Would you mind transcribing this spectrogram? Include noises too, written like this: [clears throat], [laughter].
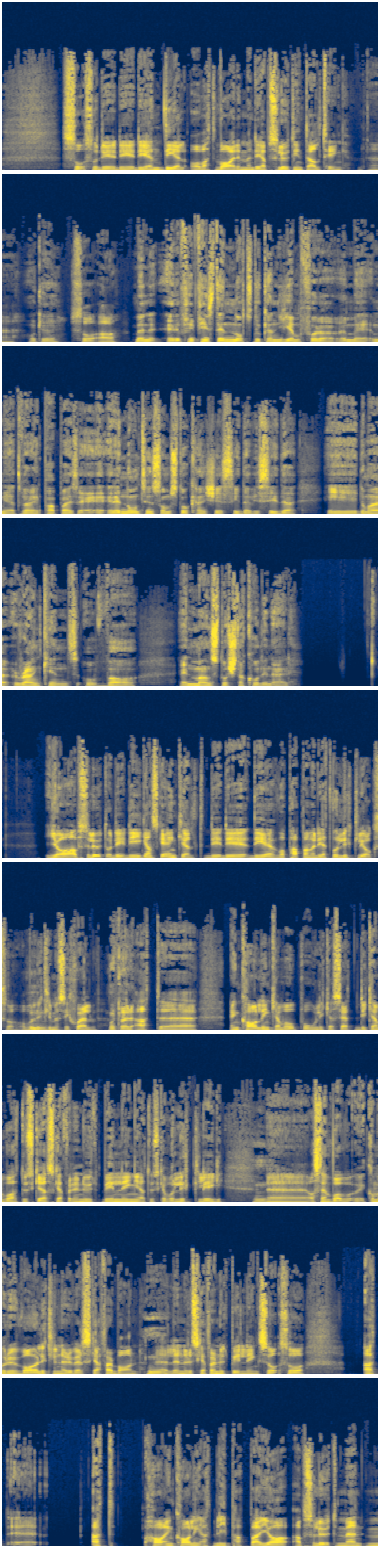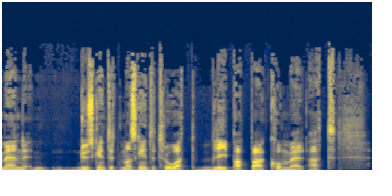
Så, så det, det, det är en del av att vara det, men det är absolut inte allting. Eh, Okej. Okay. Så ja. Men det, finns det något du kan jämföra med, med att vara en pappa? Är, är det någonting som står kanske sida vid sida i de här rankings och vad en mans största kollen är? Ja, absolut. Och det, det är ganska enkelt. Det, det, det är vara pappa, men det är att vara lycklig också. Och vara mm. lycklig med sig själv. Okay. För att eh, en calling kan vara på olika sätt. Det kan vara att du ska skaffa dig en utbildning, att du ska vara lycklig. Mm. Eh, och sen var, kommer du vara lycklig när du väl skaffar barn. Mm. Eller när du skaffar en utbildning. Så, så att, eh, att ha en calling att bli pappa, ja absolut, men, men du ska inte, man ska inte tro att bli pappa kommer att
